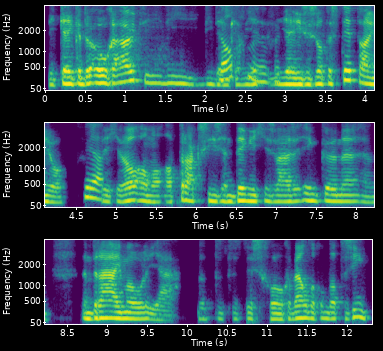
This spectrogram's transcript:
die keken er ogen uit. Die, die, die denken, je, Jezus, wat is dit dan, joh? Ja. Weet je wel, allemaal attracties en dingetjes waar ze in kunnen. En een draaimolen. Ja, dat, dat, het is gewoon geweldig om dat te zien.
